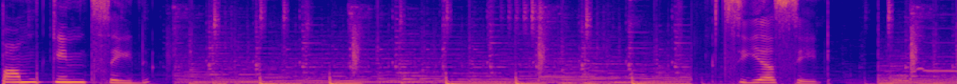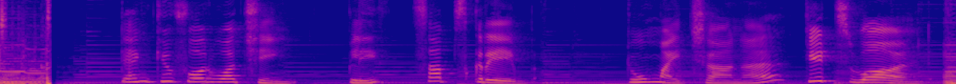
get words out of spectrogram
pumpkin seed chia seed Thank you for watching. Please subscribe to my channel Kids World.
